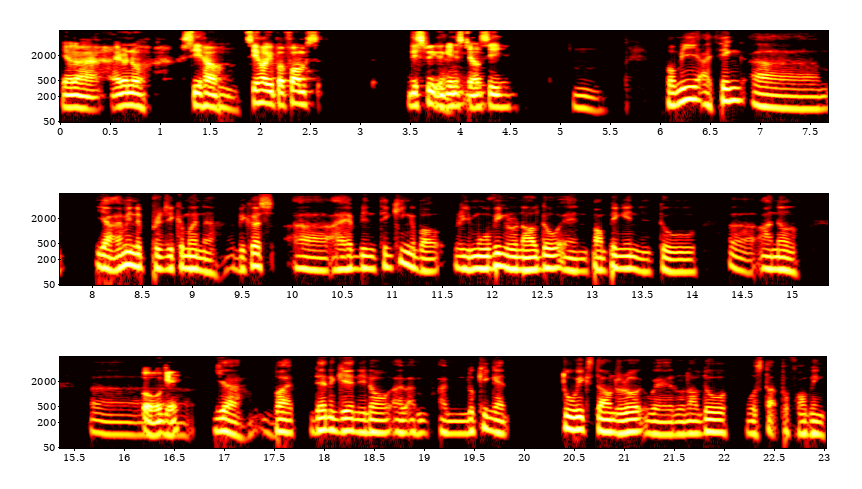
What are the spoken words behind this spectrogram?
yeah, lah, I don't know. See how Hmm. see how he performs this week Yeah. against Chelsea. Hmm. For me, I think um, yeah, I'm in a predicament uh, because uh, I have been thinking about removing Ronaldo and pumping in into uh, Arnold. Uh, Oh, okay. Yeah, but then again, you know, I, I'm I'm looking at two weeks down the road where Ronaldo will start performing,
